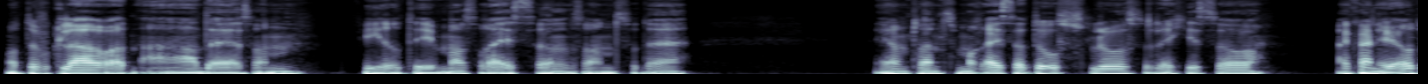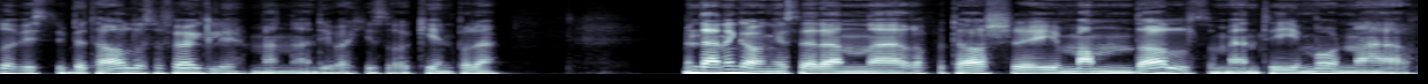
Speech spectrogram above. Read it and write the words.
måtte forklare at nei, det er sånn fire timers reise eller sånn, så det er omtrent som å reise til Oslo, så det er ikke så Jeg kan gjøre det hvis de betaler, selvfølgelig, men eh, de var ikke så keen på det. Men denne gangen så er det en eh, reportasje i Mandal, som er en time unna her,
